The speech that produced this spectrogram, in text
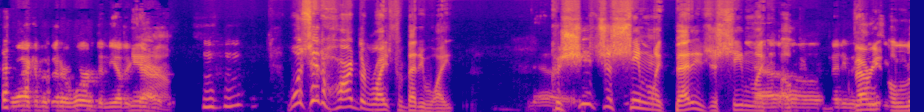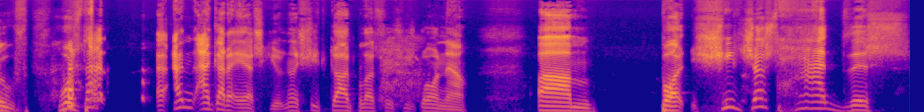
for lack of a better word, than the other Yeah. characters. Mhm. Was it hard to write for Betty White? Because she just seemed like Betty just seemed like a- no, Betty was very easy. aloof. Was that? I- I, I got to ask you. No, she, God bless her, she's gone now. Um, but she just had this.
